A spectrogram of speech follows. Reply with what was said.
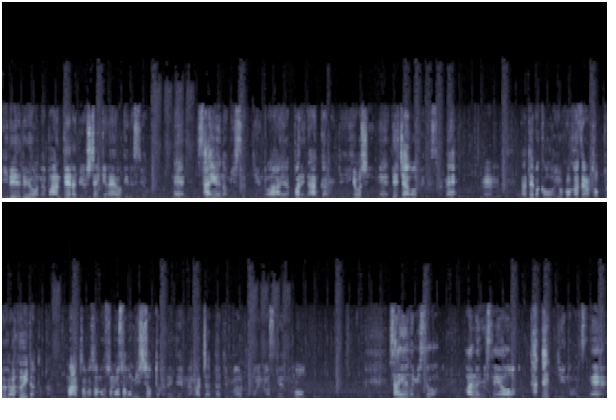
入れるような番手選びをしちゃいけないわけですよ。ね左右のミスっていうのはやっぱり何かの表紙にね出ちゃうわけですよね。うん、例えばこう横風の突風が吹いたとかまあそもそもそもそもミスショットが出て曲がっちゃったっていうのもあると思いますけれども左右のミスはあるにせよ縦っていうのはですね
